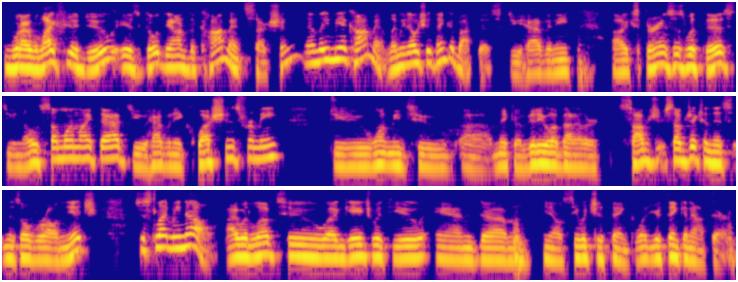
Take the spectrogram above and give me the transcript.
what I would like for you to do is go down to the comment section and leave me a comment. Let me know what you think about this. Do you have any uh, experiences with this? Do you know someone like that? Do you have any questions for me? Do you want me to uh, make a video about another subject subject in this in this overall niche? Just let me know. I would love to engage with you and um, you know see what you think, what you're thinking out there.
